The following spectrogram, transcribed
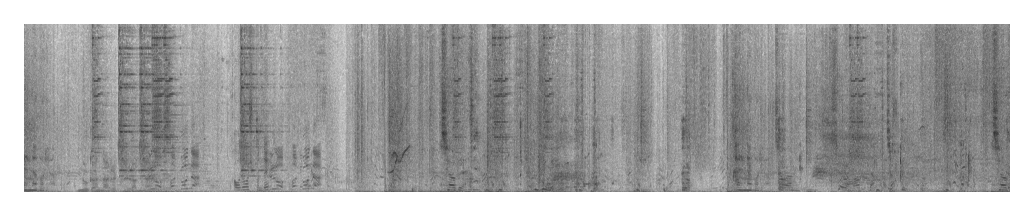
갈라버려. 가져오고 싶은데? 저기야. 갈라버려. 저항은 소용없다. 저, 저기.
